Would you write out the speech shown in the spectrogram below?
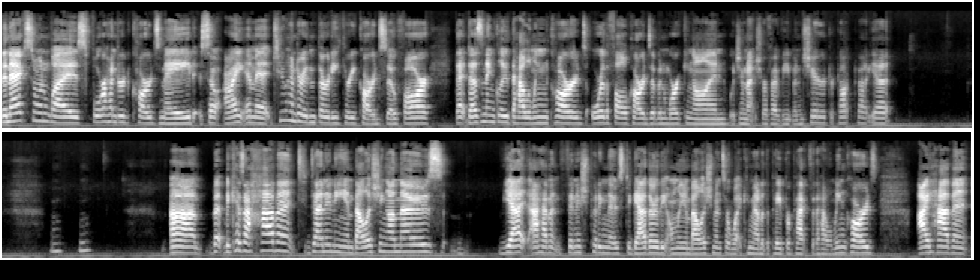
The next one was 400 cards made. So I am at 233 cards so far. That doesn't include the Halloween cards or the fall cards I've been working on, which I'm not sure if I've even shared or talked about yet. Mm-hmm. Um, but because I haven't done any embellishing on those yet, I haven't finished putting those together. The only embellishments are what came out of the paper pack for the Halloween cards. I haven't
